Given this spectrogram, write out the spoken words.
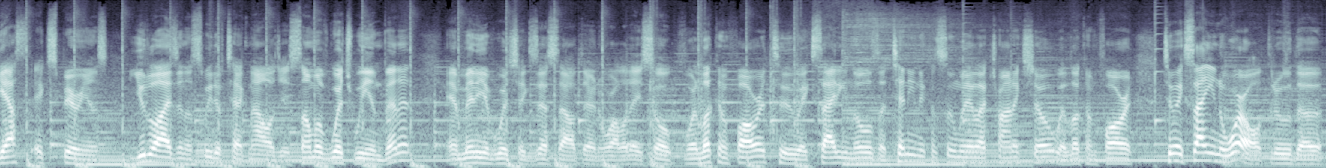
guest experience utilizing a suite of technologies, some of which we invented and many of which exist out there in the world today. So we're looking forward to exciting those attending the Consumer Electronics Show. We're looking forward to exciting the world through the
